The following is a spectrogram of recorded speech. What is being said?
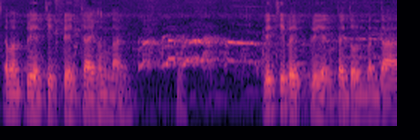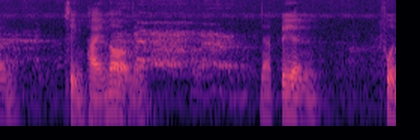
แต่มันเปลี่ยนจิตเปลี่ยนใจข้างในฤทธิ์ที่ไปเปลี่ยนไปโดนบันดาล สิ่งภายนอกเนี่ยนะเปลี่ยนฝุ่น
